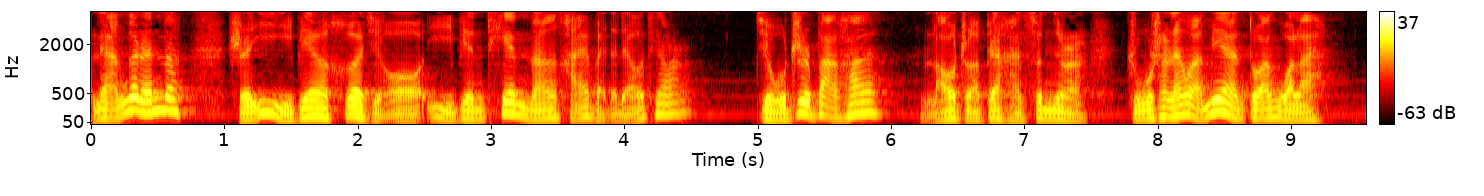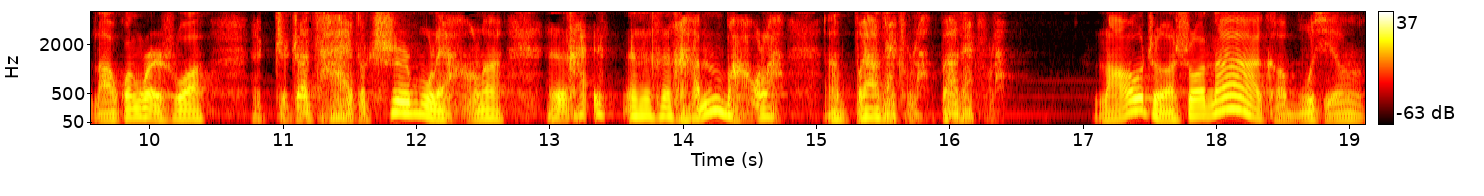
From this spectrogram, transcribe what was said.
两个人呢，是一边喝酒，一边天南海北的聊天酒至半酣，老者便喊孙女煮上两碗面端过来。老光棍说：“这这菜都吃不了了，还很很饱了，不要再煮了，不要再煮了。”老者说：“那可不行，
